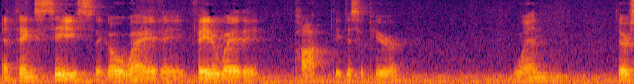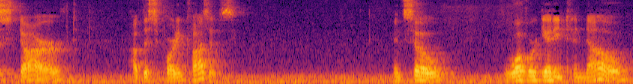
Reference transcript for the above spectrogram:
and things cease, they go away, they fade away, they pop, they disappear when they're starved of the supporting causes. And so, what we're getting to know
